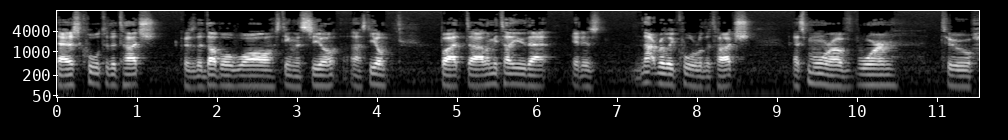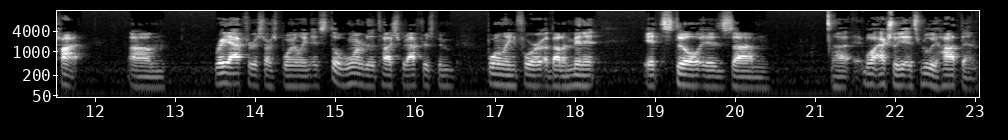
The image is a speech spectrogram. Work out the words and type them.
that it's cool to the touch because of the double wall stainless steel. Uh, steel. But uh, let me tell you that it is not really cool to the touch. It's more of warm to hot. Um, right after it starts boiling, it's still warm to the touch, but after it's been boiling for about a minute, it still is. Um, uh, well, actually, it's really hot then.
